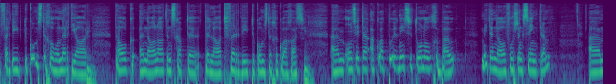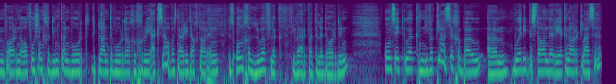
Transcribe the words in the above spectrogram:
vir die toekomstige 100 jaar hmm. Dalk 'n nalatenskap te te laat vir die toekomstige kwaggas. Hmm. Ehm um, ons het 'n aquaponiese tonnel gebou met 'n navorsingsentrum. Ehm um, waar navorsing gedoen kan word, die plante word daar gegroei. Ek self was nou die dag daarin. Dis ongelooflik die werk wat hulle daar doen. Ons het ook nuwe klasse gebou, ehm um, bo die bestaande rekenaarklasse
